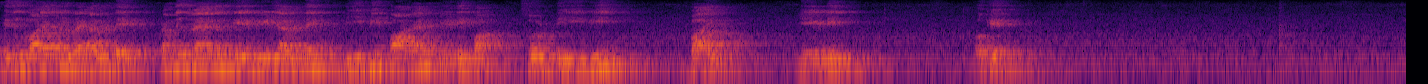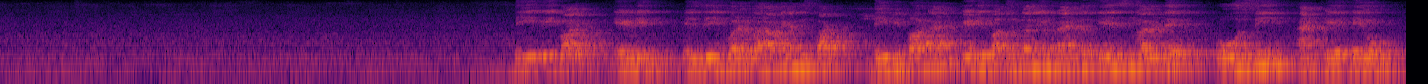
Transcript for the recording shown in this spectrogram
Which is what I will write. I will take from this triangle ABD. I will take DB part and AD part. So DB by AD. Okay. dB by AD is equal to, I have taken this part, dB part and AD part. Similarly, triangle ACO, I will take OC and AO.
